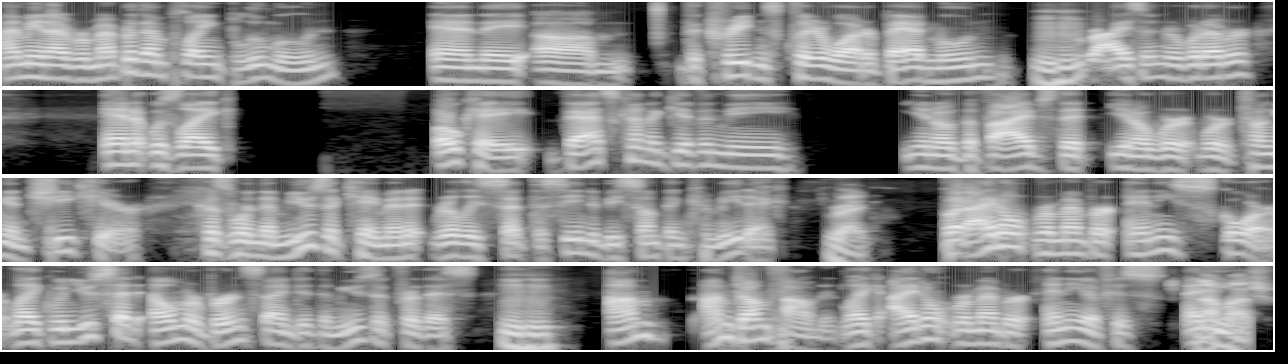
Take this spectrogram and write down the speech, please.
I mean, I remember them playing Blue Moon, and they um the Creedence Clearwater Bad Moon Mhm. Horizon or whatever, and it was like, okay, that's kind of given me you know the vibes that you know were were tongue in cheek here because when the music came in, it really set the scene to be something comedic. Right. But I don't remember any score. Like when you said Elmer Bernstein did the music for this, hmm I'm I'm dumbfounded. Like I don't remember any of his any Not much.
